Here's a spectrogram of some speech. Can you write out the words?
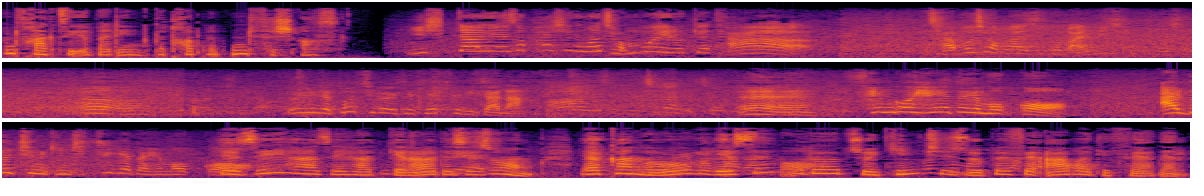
und fragt sie über den getrockneten Fisch aus. 이 식당에서 파시는 건 전부 이렇게 다 잡으셔가지고 말리시고 그러시는 거예요? 어, 어. 여기 이제 도치가 요새 제철이잖아. 아, 요새 도치가 됐죠. 예, 예. 생거 해도 해 먹고, Der Seehase hat gerade Saison. Er kann roh gegessen oder zur Kimchi-Suppe verarbeitet werden.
